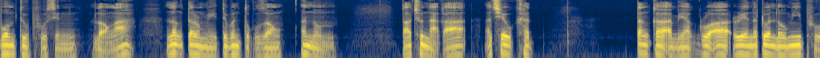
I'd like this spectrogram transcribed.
bom tu phusin longa lang tar mi te ban tuk zong anum ta chuna ka a cheu khat tangka amyak ro a rian atun lo mi phu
